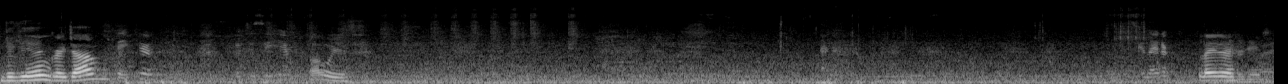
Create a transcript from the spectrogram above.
Vivian, great job. Thank you. Good to see you. Always. See you later. Later.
